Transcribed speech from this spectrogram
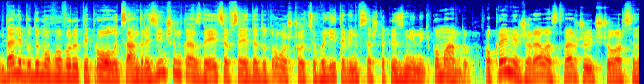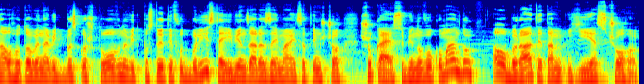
Далі будемо говорити про Олександра Зінченка. Здається, все йде до того, що цього літа він все ж таки змінить команду. Окремі джерела стверджують, що Арсенал готовий навіть безкоштовно відпустити футболіста, і він зараз займається тим, що шукає собі нову команду, а обирати там є з чого.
